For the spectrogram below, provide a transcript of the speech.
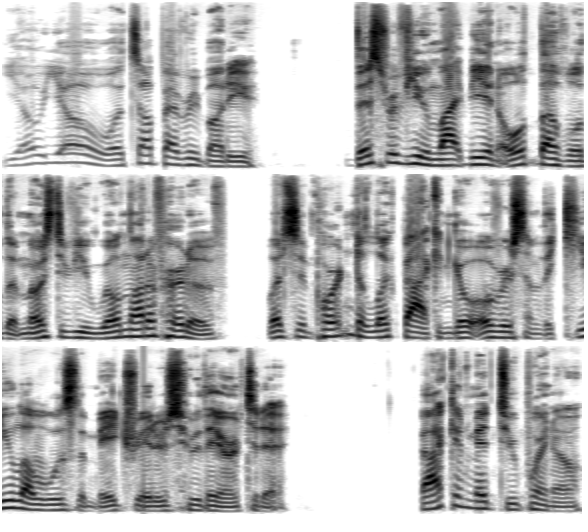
Yo, yo, what's up, everybody? This review might be an old level that most of you will not have heard of, but it's important to look back and go over some of the key levels that made creators who they are today. Back in mid 2.0,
